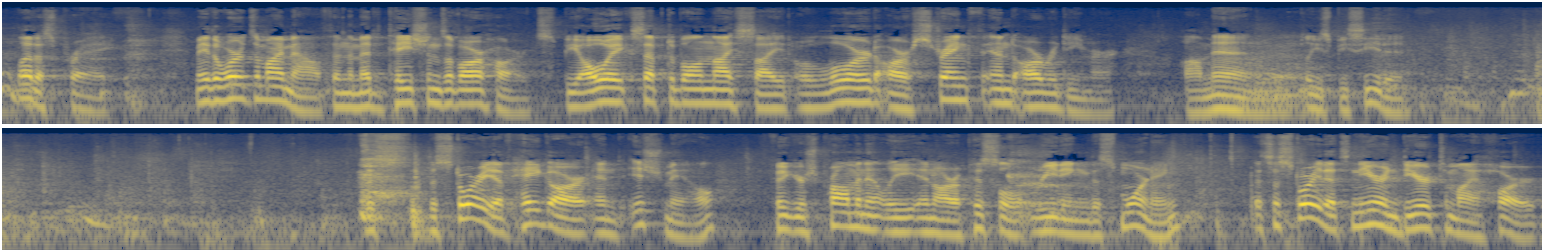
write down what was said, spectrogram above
Let us pray. May the words of my mouth and the meditations of our hearts be always acceptable in thy sight, O Lord, our strength and our Redeemer. Amen. Please be seated. The, the story of Hagar and Ishmael figures prominently in our epistle reading this morning. It's a story that's near and dear to my heart.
